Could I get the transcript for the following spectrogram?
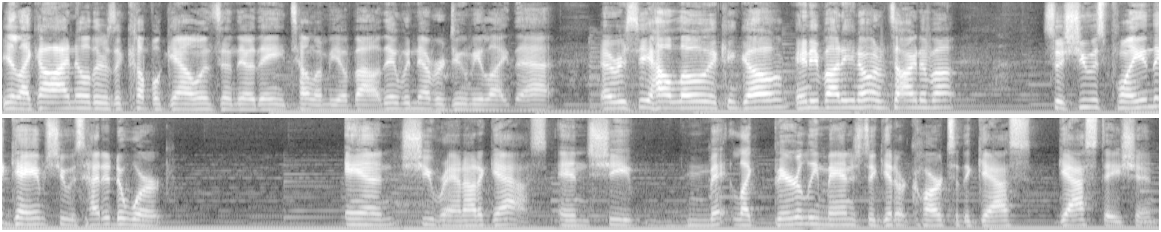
You're like, oh, I know there's a couple gallons in there they ain't telling me about. They would never do me like that. Ever see how low it can go? Anybody know what I'm talking about? So she was playing the game. She was headed to work and she ran out of gas and she like barely managed to get her car to the gas gas station.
